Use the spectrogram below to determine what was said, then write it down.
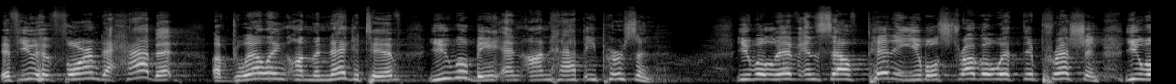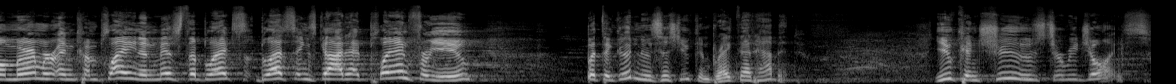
If you have formed a habit of dwelling on the negative, you will be an unhappy person. You will live in self pity. You will struggle with depression. You will murmur and complain and miss the blessings God had planned for you. But the good news is you can break that habit. You can choose to rejoice.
